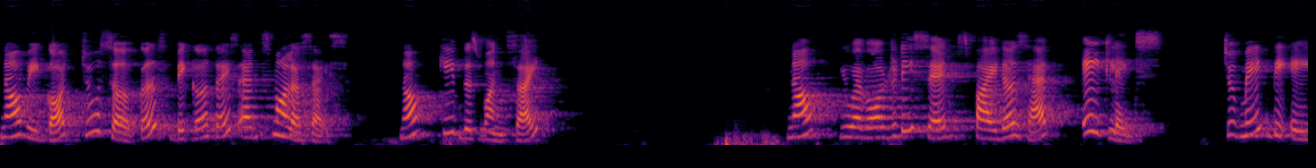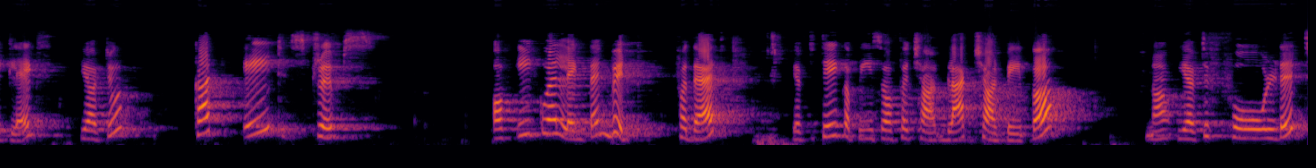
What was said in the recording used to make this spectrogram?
Now we got two circles, bigger size and smaller size. Now keep this one side. Now you have already said spiders have eight legs. To make the eight legs, you have to cut eight strips of equal length and width. For that, you have to take a piece of a chart, black chart paper. Now you have to fold it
